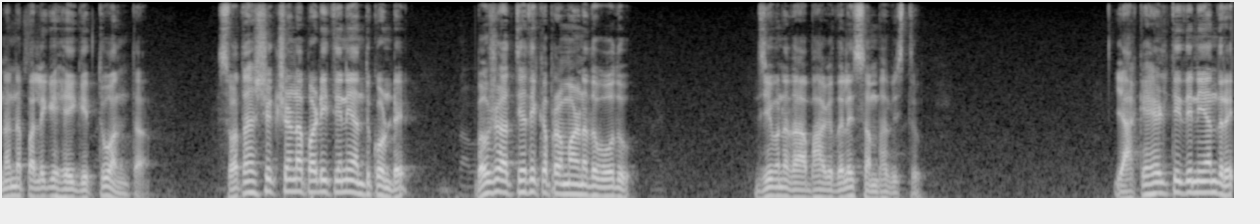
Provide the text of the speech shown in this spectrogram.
ನನ್ನ ಪಲೆಗೆ ಹೇಗಿತ್ತು ಅಂತ. ಸ್ವತಃ ಶಿಕ್ಷಣ ಪಡಿತೀನಿ ಅಂದುಕೊಂಡೆ. ಬಹುಶಃ ಅತ್ಯಧಿಕ ಪ್ರಮಾಣದ ಓದು ಜೀವನದ ಆ ಭಾಗದಲ್ಲಿ ಸಂಭವಿಸ್ತು. ಯಾಕೆ ಹೇಳ್ತಿದ್ದೀನಿ ಅಂದರೆ,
